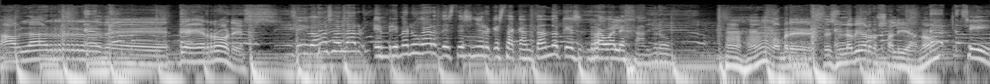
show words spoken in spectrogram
a hablar de, de errores. Sí, vamos a hablar en primer lugar de este señor que está cantando, que es Raúl Alejandro. Hombre, este es el novio de Rosalía, ¿no? Sí,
